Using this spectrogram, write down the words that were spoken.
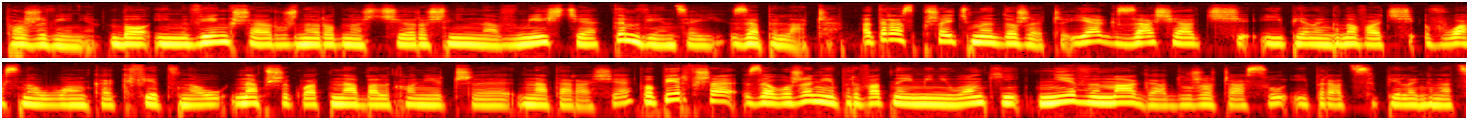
pożywienie. Bo im większa różnorodność roślinna w mieście, tym więcej zapylaczy. A teraz przejdźmy do rzeczy. Jak zasiać i pielęgnować własną łąkę kwietną, na przykład na balkonie czy na tarasie? Po pierwsze, założenie prywatnej mini łąki nie wymaga dużo czasu i prac pielęgnacyjnych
